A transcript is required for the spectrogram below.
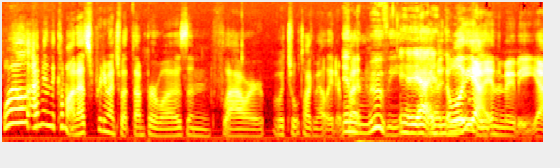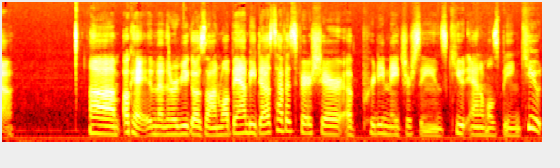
Well, I mean, come on, that's pretty much what Thumper was, and Flower, which we'll talk about later. In but the movie. Yeah, yeah. in in the- the well, movie. yeah, in the movie, yeah. Um, okay, and then the review goes on. While Bambi does have its fair share of pretty nature scenes, cute animals being cute,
